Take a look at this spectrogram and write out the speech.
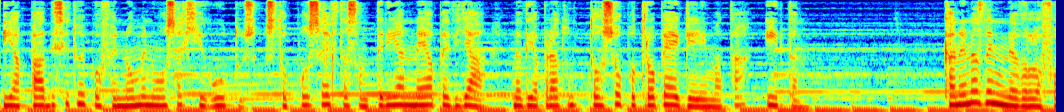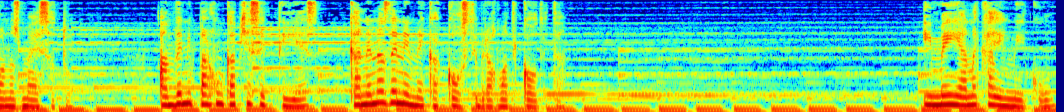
Η απάντηση του υποφαινόμενου ως αρχηγού τους στο πώς έφτασαν τρία νέα παιδιά να διαπράττουν τόσο αποτρόπαια εγκλήματα ήταν «Κανένας δεν είναι δολοφόνος μέσα του. Αν δεν υπάρχουν κάποιες αιτίες, κανένας δεν είναι κακός στην πραγματικότητα». Είμαι η Άννα Καλινίκου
